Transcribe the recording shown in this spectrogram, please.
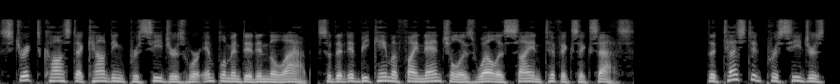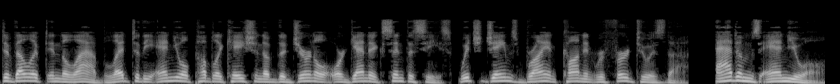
Strict cost accounting procedures were implemented in the lab, so that it became a financial as well as scientific success. The tested procedures developed in the lab led to the annual publication of the journal Organic Syntheses, which James Bryant Conant referred to as the Adams Annual.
